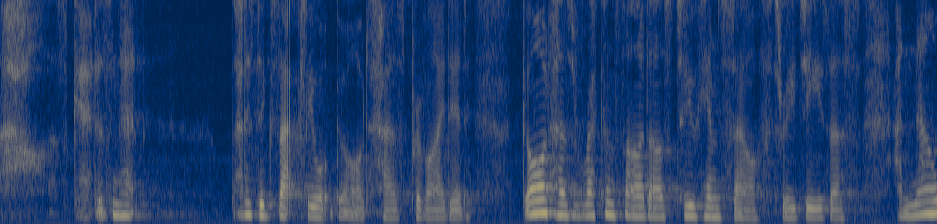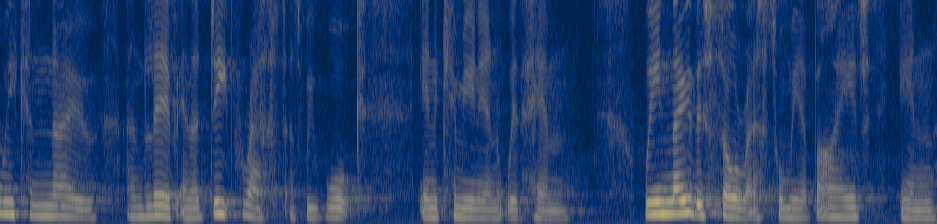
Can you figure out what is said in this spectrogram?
Oh, that's good, isn't it? That is exactly what God has provided. God has reconciled us to himself through Jesus, and now we can know and live in a deep rest as we walk in communion with him. We know this soul rest when we abide in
